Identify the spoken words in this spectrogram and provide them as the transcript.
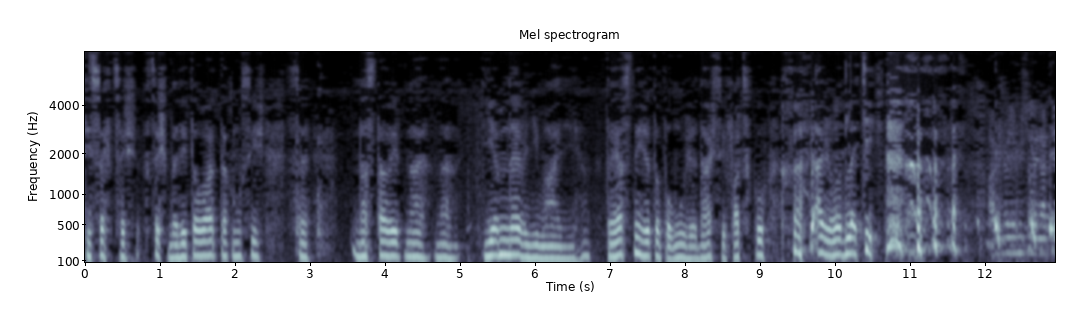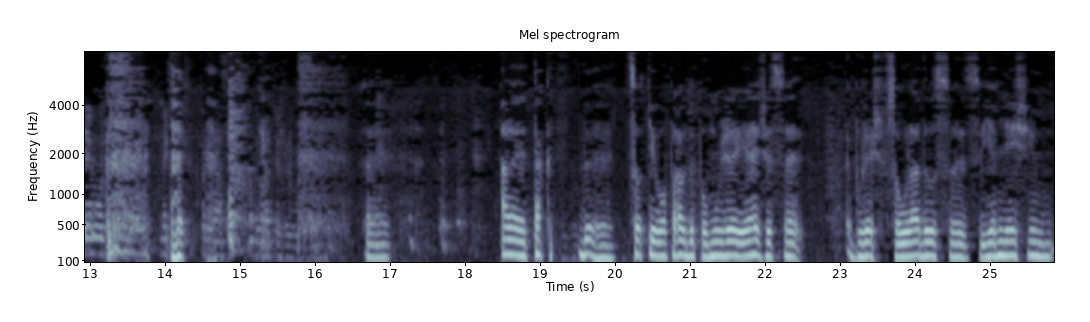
ty se chceš, chceš meditovat, tak musíš se nastavit na, na jemné vnímání. To je jasný, že to pomůže. Dáš si facku, až odletíš. Aby jsme nemysleli na tému, které nás zatěžují. Eh, ale tak co ti opravdu pomůže, je, že se budeš v souladu s, s jemnějším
